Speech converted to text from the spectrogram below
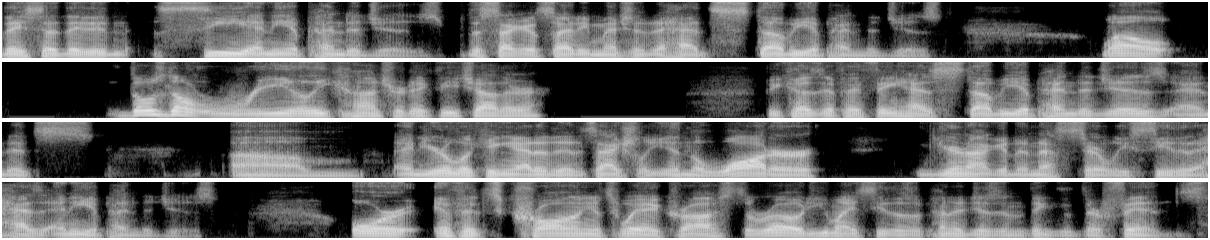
they said they didn't see any appendages. The second sighting mentioned it had stubby appendages. Well, those don't really contradict each other. because if a thing has stubby appendages and it's um and you're looking at it and it's actually in the water, you're not going to necessarily see that it has any appendages. Or if it's crawling its way across the road, you might see those appendages and think that they're fins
